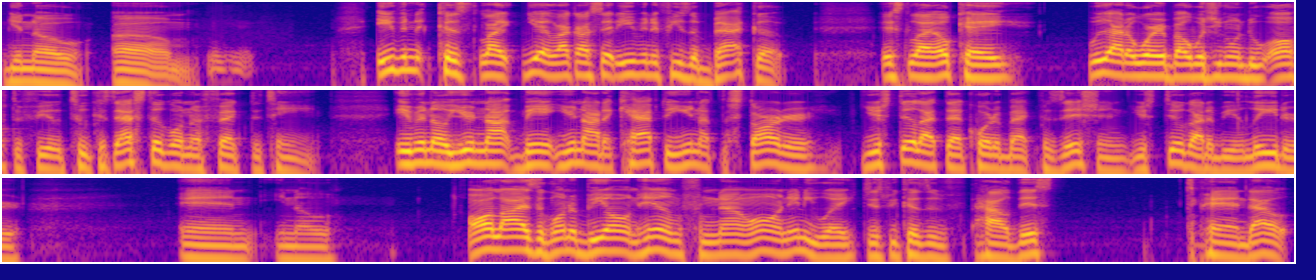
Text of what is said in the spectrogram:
you know, um, mm-hmm. even because like yeah, like I said, even if he's a backup, it's like okay, we got to worry about what you're gonna do off the field too, because that's still gonna affect the team. Even though you're not being, you're not a captain, you're not the starter, you're still at that quarterback position. You still got to be a leader, and you know, all eyes are going to be on him from now on anyway, just because of how this panned out.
